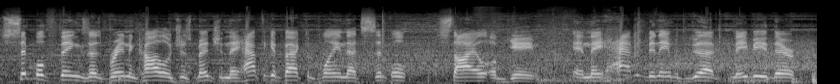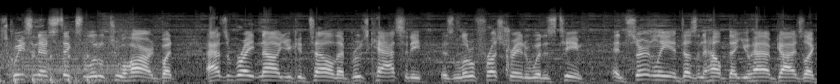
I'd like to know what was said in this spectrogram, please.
simple things, as Brandon Carlo just mentioned, they have to get back to playing that simple style of game. And they haven't been able to do that. Maybe they're squeezing their sticks a little too hard, but as of right now, you can tell that Bruce Cassidy is a little frustrated with his team. And certainly it doesn't help that you have guys like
